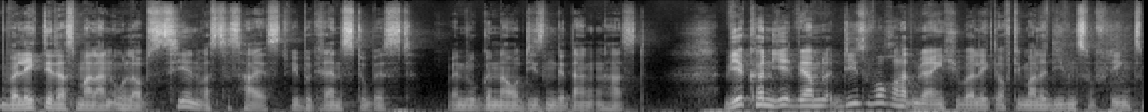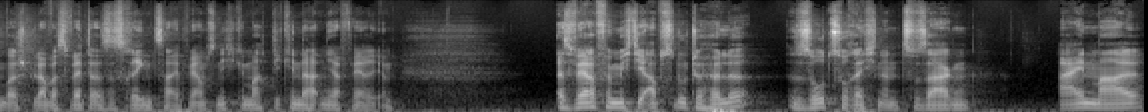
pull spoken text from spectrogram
Überleg dir das mal an Urlaubszielen, was das heißt, wie begrenzt du bist, wenn du genau diesen Gedanken hast. Wir können, je, wir haben, diese Woche hatten wir eigentlich überlegt, auf die Malediven zu fliegen zum Beispiel, aber das Wetter ist es Regenzeit. Wir haben es nicht gemacht, die Kinder hatten ja Ferien. Es wäre für mich die absolute Hölle, so zu rechnen, zu sagen, einmal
